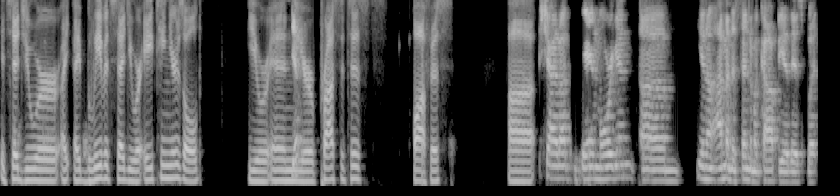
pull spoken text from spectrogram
It said you were, I, I believe it said you were 18 years old. You were in your prosthetist's office. Uh, Shout out to Dan Morgan. Um, you know, I'm going to send him a copy of this, but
